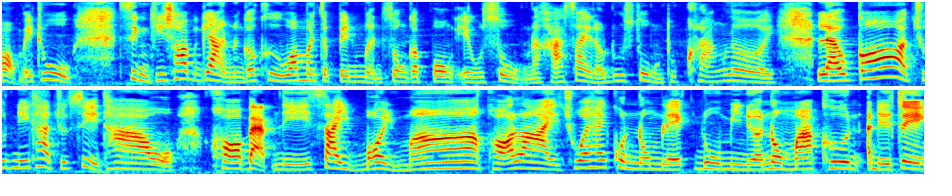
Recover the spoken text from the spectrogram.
บอกไม่ถูก สิ่งที่ชอบอีกอย่างหนึ่งก็คือว่ามันจะเป็นเหมือนทรงกระโปรงเอวสูงนะคะ ใส่แล้วดูสูงทุกครั้งเลย แล้วก็ชุดนี้ค่ะชุดสีเทาคอแบบนี้ใส่บ่อยมาก เพราะอะไรช่วยให้คนนมเล็กดูมีเนื้อนมมากขึ้น อันนี้จริง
